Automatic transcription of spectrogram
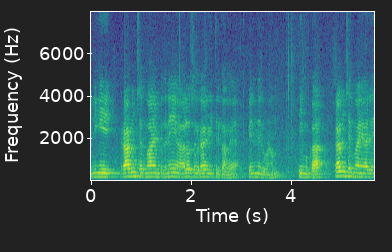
இன்றைக்கி ராபின் சர்மா என்பதனை ஆலோசகராக வைத்திருக்காங்க பெண் நிறுவனம் திமுக. ராபின் சர்மா யார்?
